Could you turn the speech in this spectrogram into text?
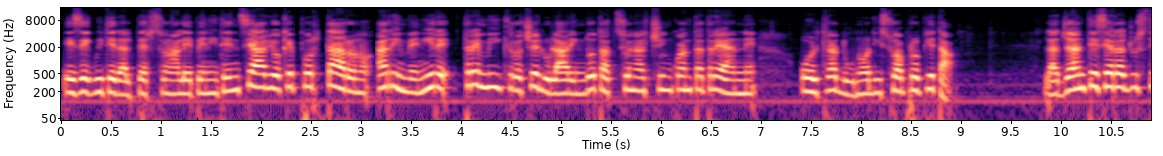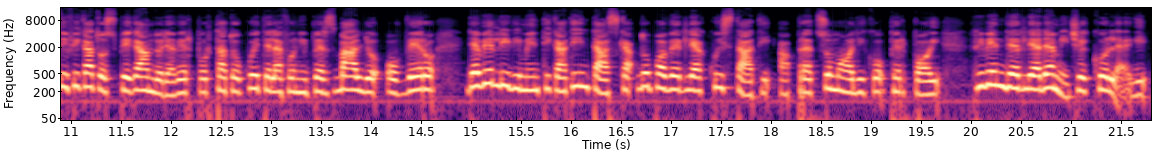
eseguite dal personale penitenziario che portarono a rinvenire tre microcellulari in dotazione al 53enne, oltre ad uno di sua proprietà. L'agente si era giustificato spiegando di aver portato quei telefoni per sbaglio, ovvero di averli dimenticati in tasca dopo averli acquistati a prezzo modico per poi rivenderli ad amici e colleghi.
